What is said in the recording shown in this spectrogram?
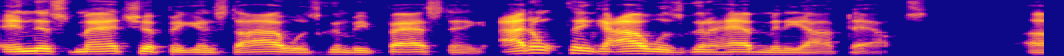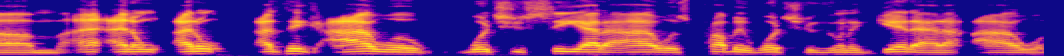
in this matchup against Iowa is going to be fascinating. I don't think Iowa's going to have many opt outs. Um, I, I, don't, I don't, I think Iowa, what you see out of Iowa is probably what you're going to get out of Iowa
